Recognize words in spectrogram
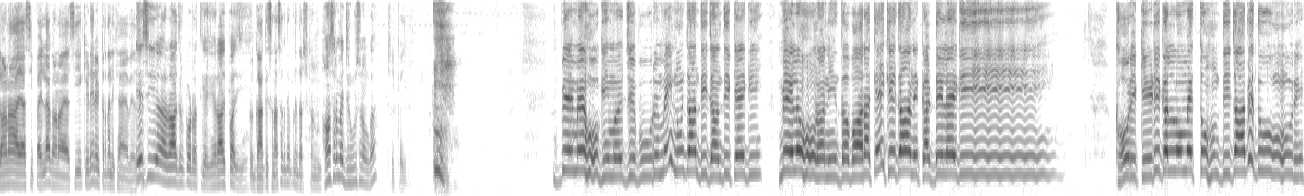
ਗਾਣਾ ਆਇਆ ਸੀ ਪਹਿਲਾ ਗਾਣਾ ਆਇਆ ਸੀ ਇਹ ਕਿਹੜੇ ਰਾਈਟਰ ਦਾ ਲਿਖਿਆ ਆਇਆ ਹੋਇਆ ਇਹ ਸੀ ਅ, ਰਾਜ ਰਿਕਾਰਡ ਰਤੀਆ ਜੀ ਰਾਜ ਭਾਜੀ ਸੀ ਗਾ ਕੇ ਸੁਣਾ ਸਕਦੇ ਹੋ ਆਪਣੇ ਦਰਸ਼ਕਾਂ ਨੂੰ? ਹਾਂ ਸਰ ਮੈਂ ਜ਼ਰੂਰ ਸੁਣਾਉਂਗਾ। ਠੀਕ ਹੈ ਜੀ। ਬੇ ਮੈਂ ਹੋ ਗਈ ਮਜਬੂਰ ਮੈਨੂੰ ਜਾਂਦੀ ਜਾਂਦੀ ਕਹੇਗੀ ਮੇਲ ਹੋਣਾ ਨਹੀਂ ਦੁਬਾਰਾ ਕਹਿ ਕੇ ਜਾਨ ਕੱਢ ਲੈਗੀ ਖੌਰੇ ਕਿਹੜੀ ਗੱਲੋਂ ਮੈਥੋਂ ਹੁੰਦੀ ਜਾਵੇ ਦੂਰ,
